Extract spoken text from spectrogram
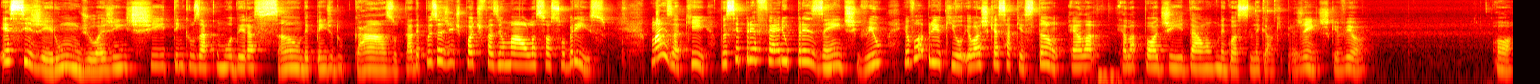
Esse gerúndio a gente tem que usar com moderação, depende do caso, tá? Depois a gente pode fazer uma aula só sobre isso. Mas aqui você prefere o presente, viu? Eu vou abrir aqui, eu acho que essa questão ela, ela pode dar um negócio legal aqui pra gente. Quer ver, ó? Ó.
